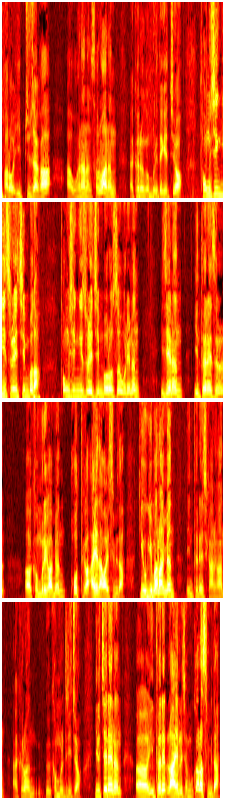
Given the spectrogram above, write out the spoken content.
바로 입주자가 아, 원하는 선호하는 그런 건물이 되겠죠. 통신 기술의 진보다. 통신 기술의 진보로서 우리는 이제는 인터넷을 어, 건물에 가면 포트가 아예 나와 있습니다. 끼우기만 하면 인터넷이 가능한 아, 그런 그 건물들이죠. 일전에는 어, 인터넷 라인을 전부 깔았습니다.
